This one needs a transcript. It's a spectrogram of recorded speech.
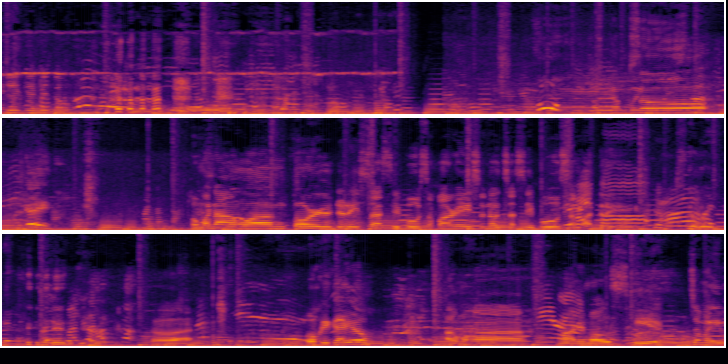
Thank you. So, okay. Humana mo ang tour diri sa Cebu Safari, sunod sa Cebu sa Madre. So, okay kayo. Ang mga animals here. Sa may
